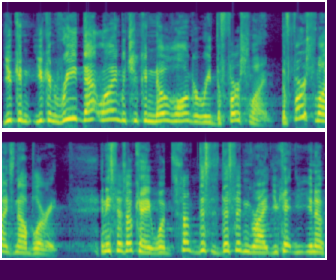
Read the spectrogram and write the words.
you can, you can read that line, but you can no longer read the first line. The first line's now blurry. And he says, okay, well, some, this, is, this isn't right. You can't, you know,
